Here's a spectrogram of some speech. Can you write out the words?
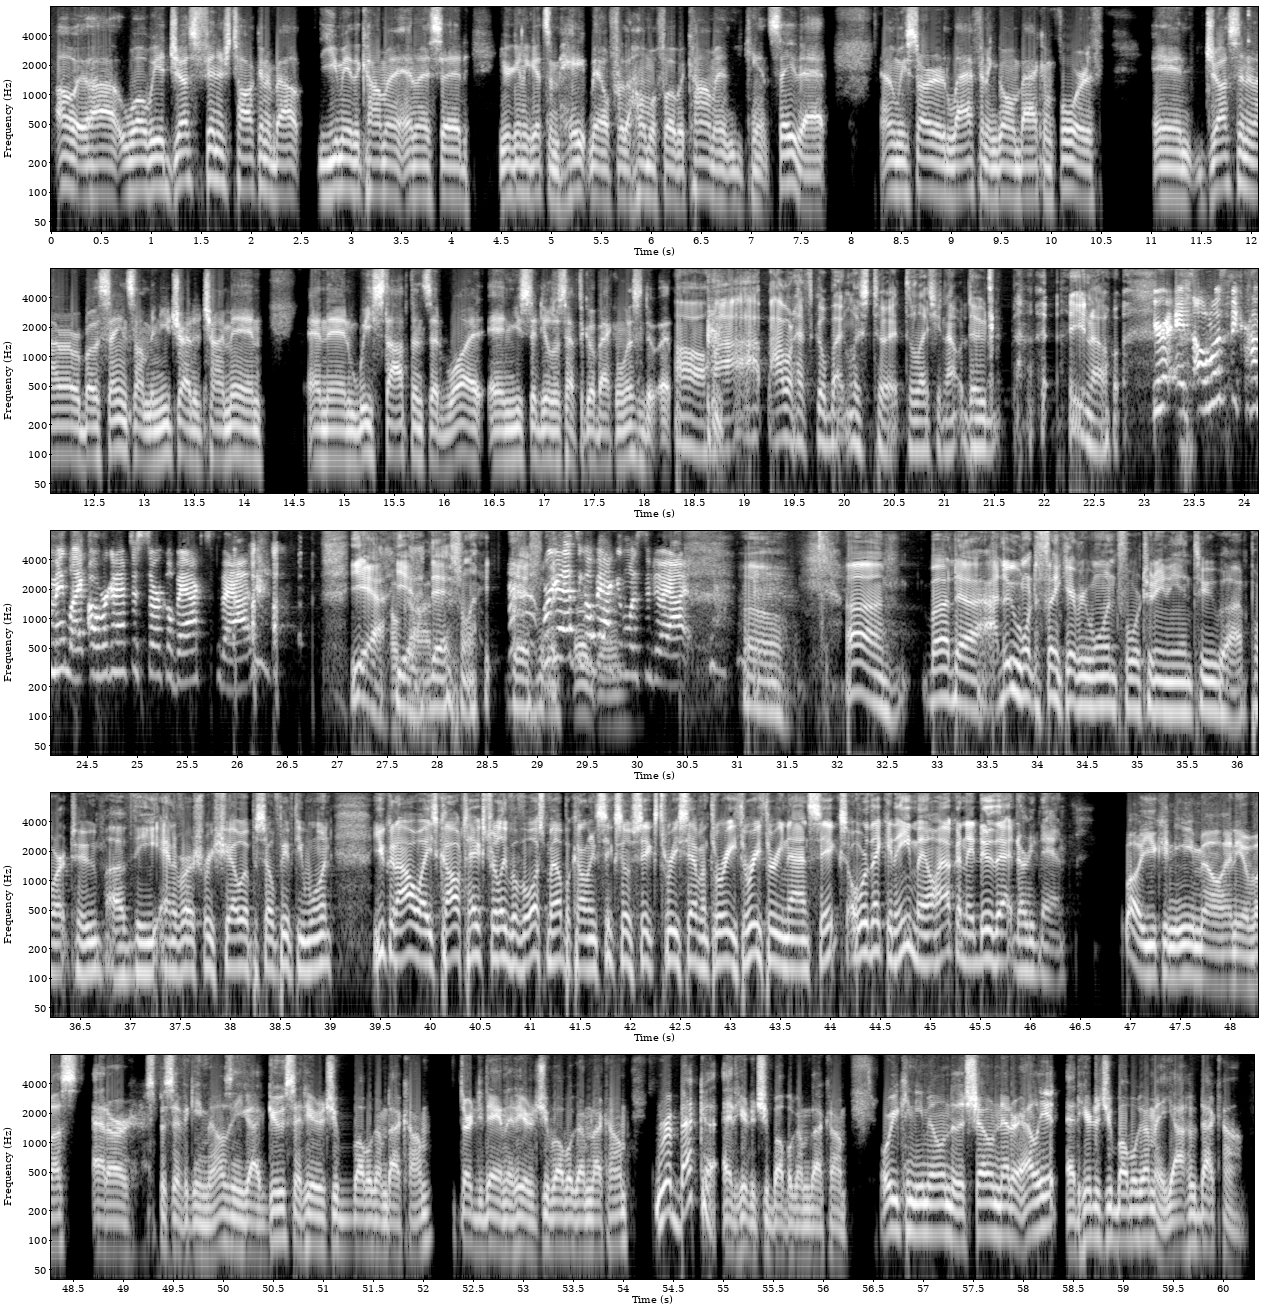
Oh, uh, well, we had just finished talking about you made the comment, and I said you're going to get some hate mail for the homophobic comment. You can't say that, and we started laughing and going back and forth. And Justin and I were both saying something, and you tried to chime in, and then we stopped and said what, and you said you'll just have to go back and listen to it. Oh, I, I I would have to go back and listen to it to let you know, dude. you know, You're it's almost becoming like, oh, we're gonna have to circle back to that. yeah, yeah, God. definitely, definitely. we're gonna have to go Oh, back God. and listen to that. Oh, um, but uh, I do want to thank everyone for tuning in to uh, part two of the anniversary show, episode 51. You can always call, text, or leave a voicemail by calling 606 373 3396, or they can email. How can they do that, Dirty Dan? Well, you can email any of us at our specific emails, and you got Goose at here to chew bubblegum.com, Dirty Dan at here to chew bubblegum.com, and Rebecca at here to chew bubblegum.com. Or you can email into the show, Ned or Elliot at here to chew bubblegum at yahoo.com.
